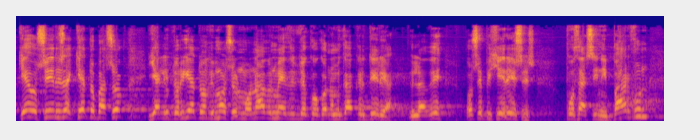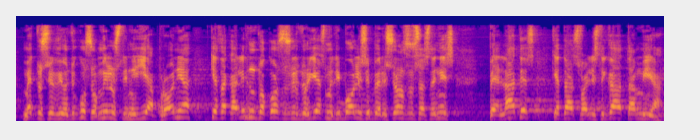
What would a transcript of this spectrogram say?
και ο ΣΥΡΙΖΑ και το ΠΑΣΟΚ για λειτουργία των δημόσιων μονάδων με ιδιωτικο-οικονομικά κριτήρια, δηλαδή ως επιχειρήσεις που θα συνεπάρχουν με τους ιδιωτικούς ομίλους στην υγεία πρόνοια και θα καλύπτουν το κόστος λειτουργίας με την πώληση υπηρεσιών στους ασθενείς πελάτες και τα ασφαλιστικά ταμεία.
